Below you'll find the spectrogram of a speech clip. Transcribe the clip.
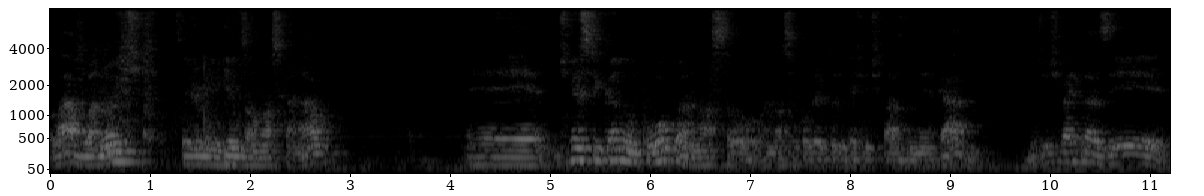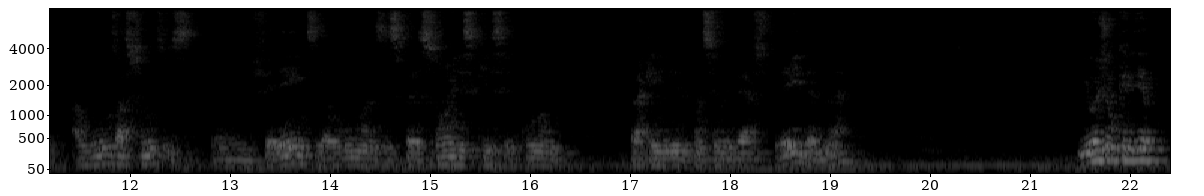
Olá, boa noite, sejam bem-vindos ao nosso canal. É, diversificando um pouco a nossa, a nossa cobertura que a gente faz do mercado, a gente vai trazer alguns assuntos é, diferentes, algumas expressões que circulam para quem lida com esse universo trader, né? E hoje eu queria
